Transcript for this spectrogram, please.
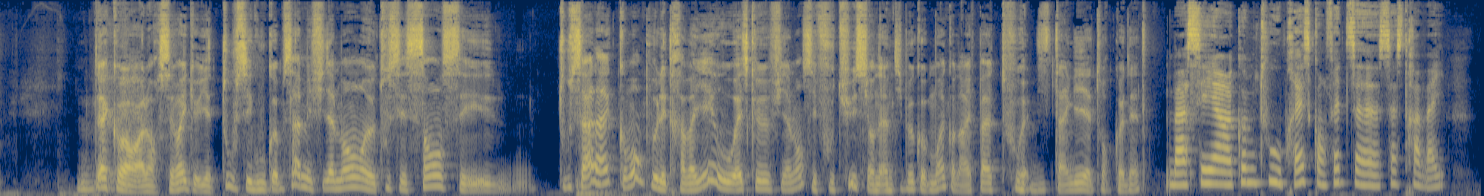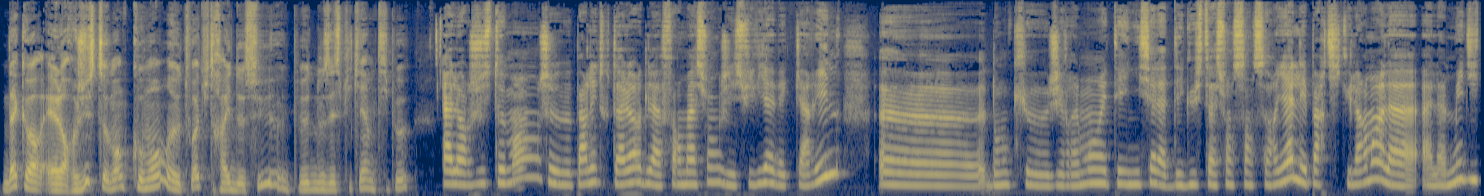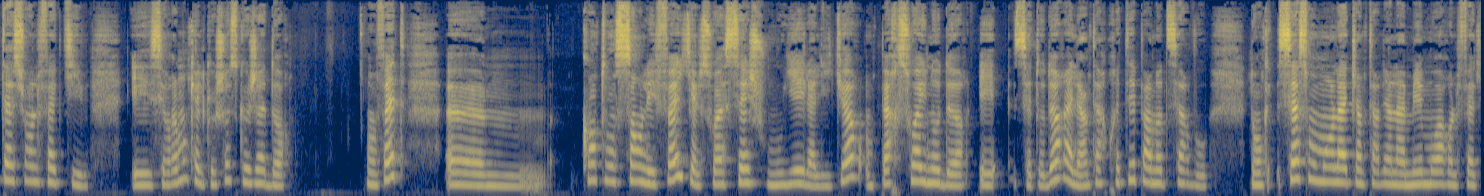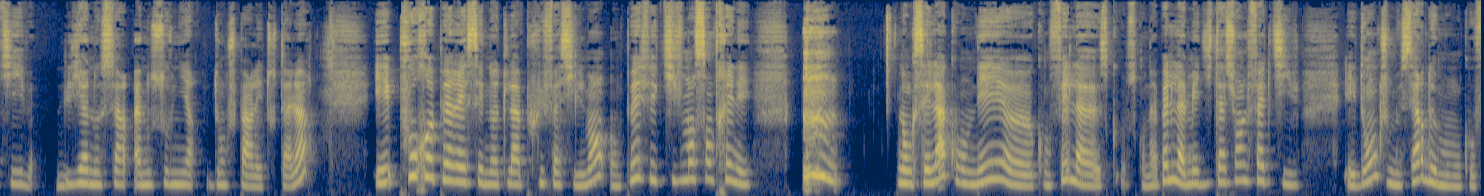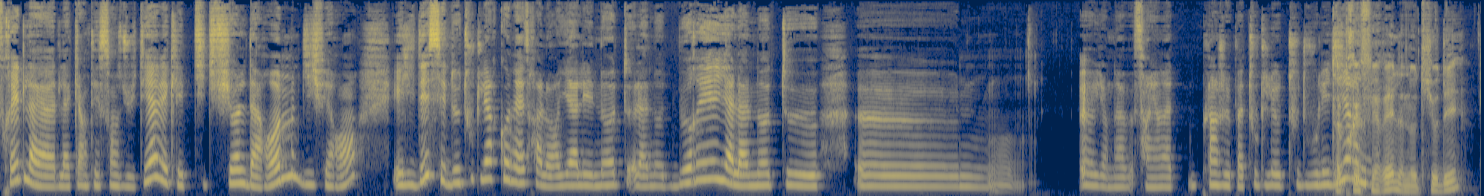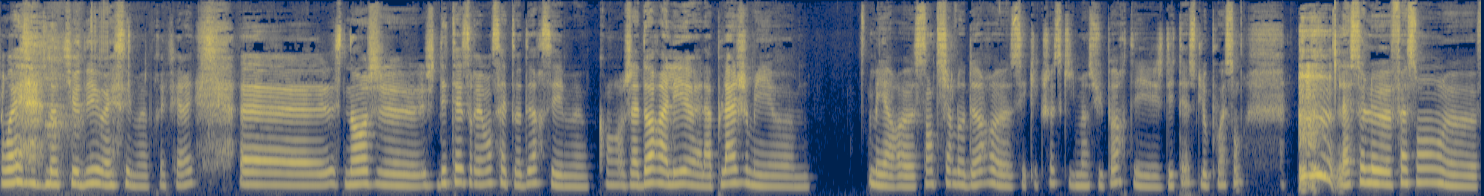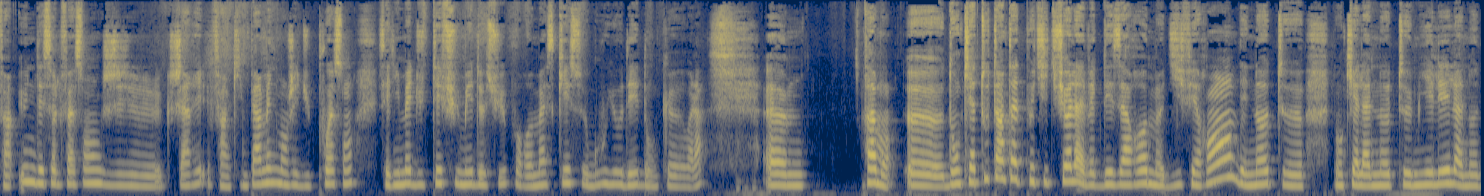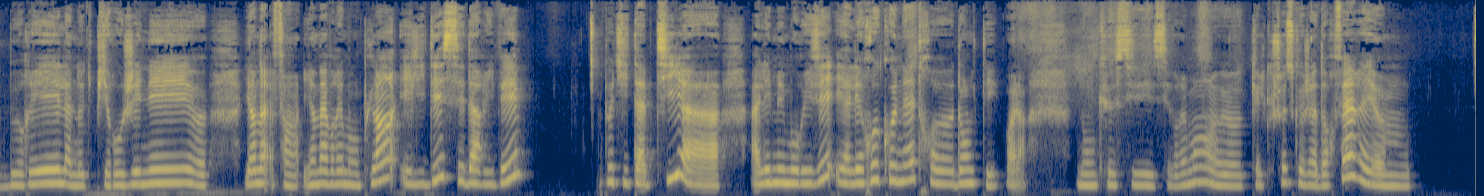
D'accord, alors c'est vrai qu'il y a tous ces goûts comme ça, mais finalement, euh, tous ces sens, et tout ça là, comment on peut les travailler ou est-ce que finalement c'est foutu si on est un petit peu comme moi qu'on n'arrive pas à tout à distinguer, à tout reconnaître? Bah c'est comme tout ou presque, en fait ça, ça se travaille. D'accord. Et alors justement, comment euh, toi tu travailles dessus? Tu peux nous expliquer un petit peu? Alors justement, je parlais tout à l'heure de la formation que j'ai suivie avec Karine. Euh, donc euh, j'ai vraiment été initiée à la dégustation sensorielle et particulièrement à la, méditation olfactive. Et c'est vraiment quelque chose que j'adore. En fait, euh, quand on sent les feuilles, qu'elles soient sèches ou mouillées, la liqueur, on perçoit une odeur. Et cette odeur, elle est interprétée par notre cerveau. Donc c'est à ce moment-là qu'intervient la mémoire olfactive liée à nos, à nos souvenirs dont je parlais tout à l'heure. Et pour repérer ces notes-là plus facilement, on peut effectivement s'entraîner. Donc c'est là qu'on est, euh, qu'on fait ce qu'on appelle la méditation olfactive. Et donc je me sers de mon coffret de la, de la quintessence du thé avec les petites fioles d'arômes différents. Et l'idée c'est de toutes les reconnaître. Alors il y a les notes, la note beurrée, il y a la note euh, euh, il y en a, enfin il y en a plein. Je vais pas toutes, toutes vous les dire. Ta préférée, la note iodée Ouais, la note iodée, ouais, c'est ma préférée. Euh, non, je, je déteste vraiment cette odeur. C'est quand j'adore aller à la plage, mais mais euh, sentir l'odeur, euh, c'est quelque chose qui m'insupporte et je déteste le poisson. la seule façon, euh, enfin une des seules façons que j'arrive, enfin qui me permet de manger du poisson, c'est d'y mettre du thé fumé dessus pour masquer ce goût iodé. Donc voilà. Enfin bon, donc il y a tout un tas de petites fioles avec des arômes différents, des notes. donc il y a la note mielée, la note beurrée, la note pyrogénée. Il y en a, enfin il y en a vraiment plein. Et l'idée c'est d'arriver petit à petit à, les mémoriser et à les reconnaître euh, dans le thé. Voilà. Donc euh, c'est c'est vraiment euh, quelque chose que j'adore faire et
